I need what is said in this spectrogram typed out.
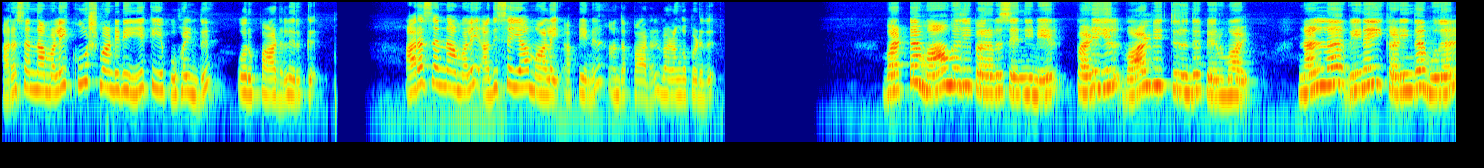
அரசண்ணாமலை கூஷ்மாண்டினி இயக்கிய புகழ்ந்து ஒரு பாடல் இருக்குது அரசண்ணாமலை அதிசயா மாலை அப்படின்னு அந்த பாடல் வழங்கப்படுது. வட்ட மாமதி பரவு சென்னிமேல் படியில் வாழ்வித்திருந்த பெருமாள். நல்ல வினை கடிந்த முதல்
